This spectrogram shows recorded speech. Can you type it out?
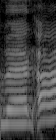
Must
